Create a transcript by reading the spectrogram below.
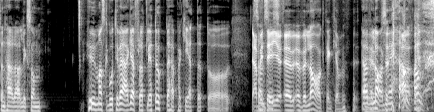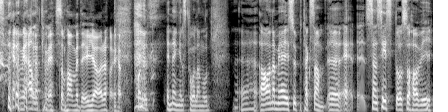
den här liksom hur man ska gå tillväga för att leta upp det här paketet. Och Ja, men det är ju överlag tänker jag. Överlag, med all, allt. med allt med, som har med det att göra. Har en engelskt tålamod. Uh, ja, nej, men jag är supertacksam. Uh, sen sist då så har vi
